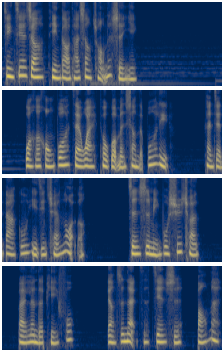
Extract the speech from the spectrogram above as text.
紧接着听到他上床的声音。我和洪波在外透过门上的玻璃，看见大姑已经全裸了，真是名不虚传。白嫩的皮肤，两只奶子坚实、饱满、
